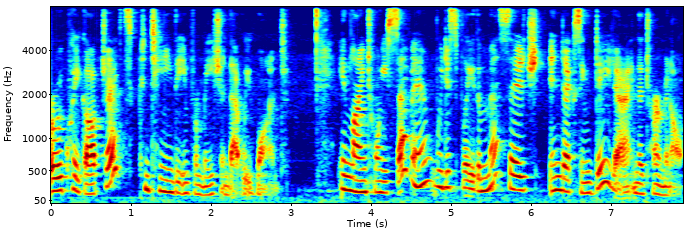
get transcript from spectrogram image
earthquake objects containing the information that we want. In line 27, we display the message indexing data in the terminal.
